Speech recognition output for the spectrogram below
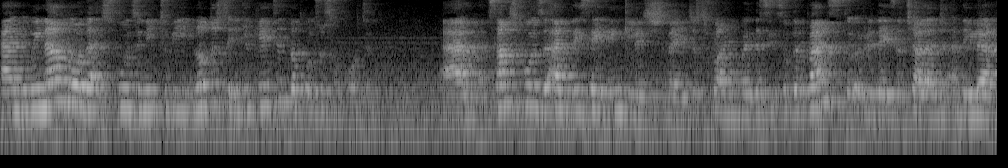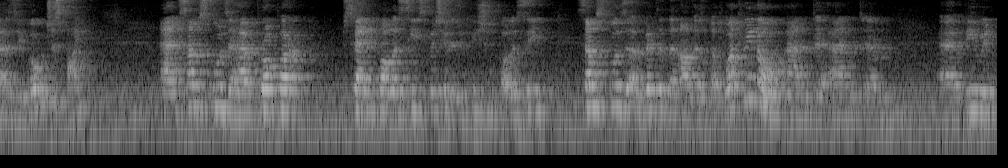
and we now know that schools need to be not just educated, but also supported. Um, some schools, as they say in English, they just fly by the seats of their pants, so every day is a challenge and they learn as you go, which is fine. And some schools have proper SEN policy, special education policy. Some schools are better than others, but what we know, and, and um, uh, would,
